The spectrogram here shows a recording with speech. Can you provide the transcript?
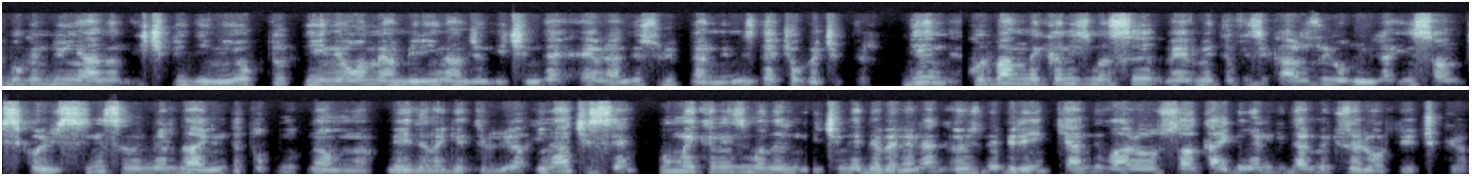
Bugün dünyanın hiçbir dini yoktur. Dini olmayan bir inancın içinde evrende sürüklendiğimizde çok açıktır. Din kurban mekanizması ve metafizik arzu yoluyla insan psikolojisinin sınırları dahilinde topluluk namına meydana getiriliyor. İnanç ise bu mekanizmaların içinde debelenen özne bireyin kendi varoluşsal kaygılarını gidermek üzere ortaya çıkıyor.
